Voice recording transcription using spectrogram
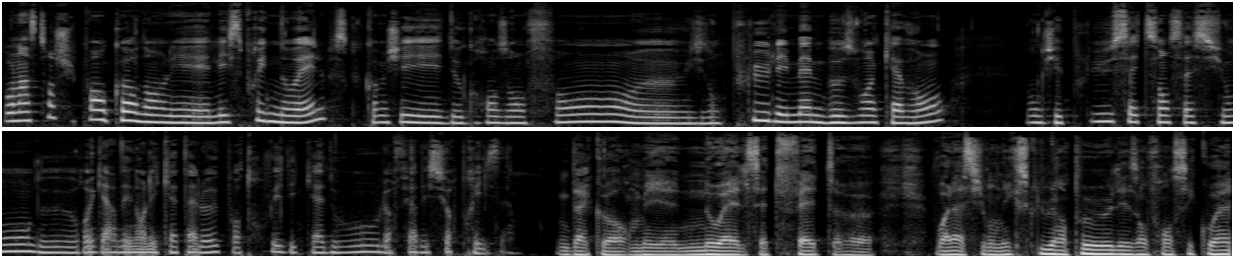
Pour l'instant, je suis pas encore dans l'esprit de Noël parce que comme j'ai de grands enfants, euh, ils ont plus les mêmes besoins qu'avant. Donc j'ai plus cette sensation de regarder dans les catalogues pour trouver des cadeaux, leur faire des surprises. D'accord, mais Noël, cette fête, euh, voilà, si on exclut un peu les enfants, c'est quoi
